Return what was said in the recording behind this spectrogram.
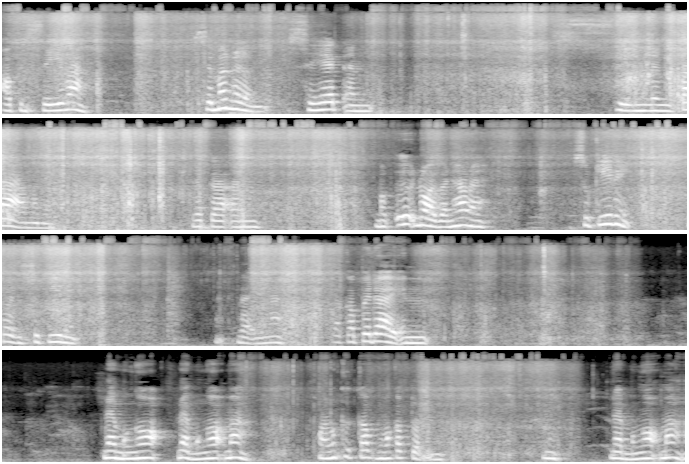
เอาเป็นสีมาเสมาหนึ่งสิเฮ็ดอันสีหนึ่งต้ามาเนี่ยแล้วก็อันมักอื้อหน่อยบันเท่าไหร่สุกี้นี่เพิ่นสุกี้นี่ได้อีกนะแล้วก็ไปได้อันได้มะเงาะได้มะเงาะมาห อยมันคือกับหัวกับตัวนี่นี่ได้มะเงาะมาก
